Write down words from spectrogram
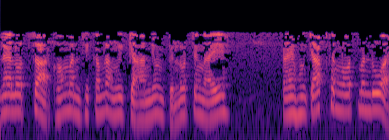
และรสชาติของมันที่กำลังวิจารณ์ย่อมเป็นรสจังไหนไปหูจักทั้งรสมันด้วย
